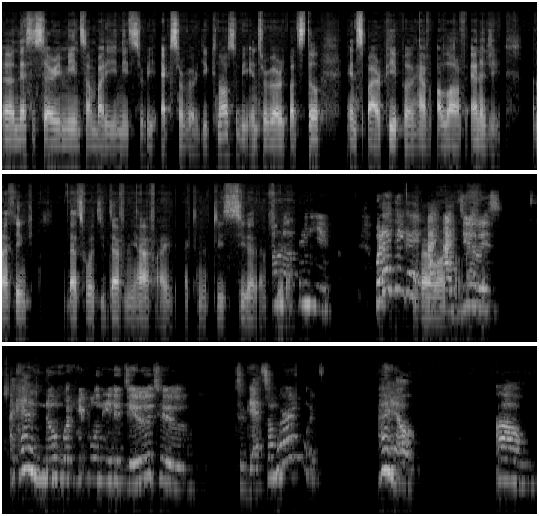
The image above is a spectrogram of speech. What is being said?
uh, necessarily mean somebody needs to be extroverted you can also be introverted but still inspire people and have a lot of energy. And i think that's what you definitely have. I, I can at least see that and feel oh, that. thank you. What i think I, I, I do is i kind of know what people need to do to to get somewhere. Like i don't know. Um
